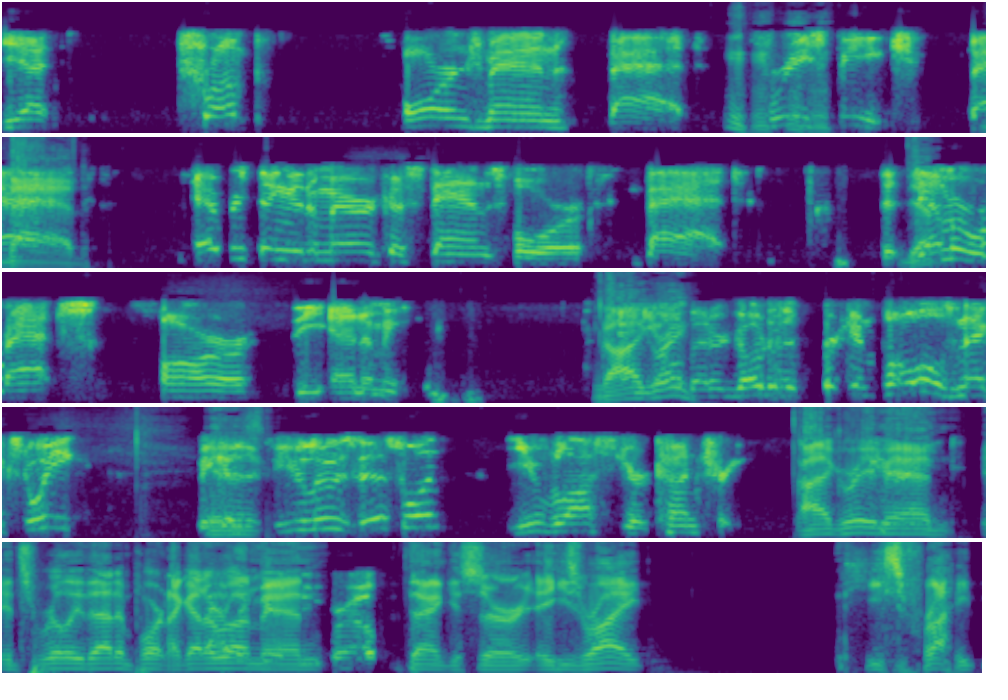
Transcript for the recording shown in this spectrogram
Yet Trump, Orange Man, bad. Free speech, bad. Everything that America stands for, bad. The Democrats are the enemy. I And Y'all better go to the freaking polls next week because if you lose this one, you've lost your country. I agree, man. It's really that important. I got to run, man. Thank you, sir. He's right. He's right.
